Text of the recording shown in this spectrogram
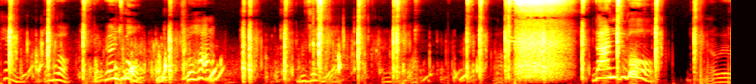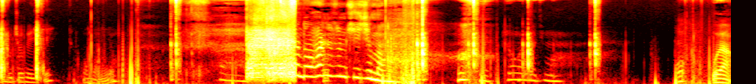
템. 어 뭐야? 왜안 죽어? 저항. 무지하다. 아. 나안 죽어. 나 왜 무적이지? 잠깐만요. 아, 너 한숨 쉬지 마. 병을 하지 마 뭐야?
